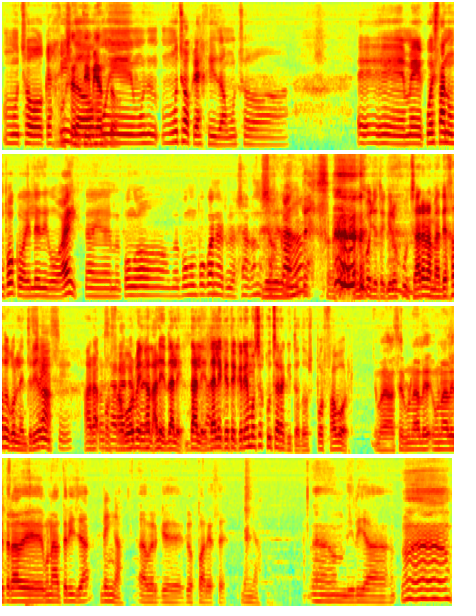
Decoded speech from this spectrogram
mucho quejido, sentimiento. muy, muy- mucho quejido, mucho. Eh, me cuestan un poco y le digo, ay, eh, me pongo me pongo un poco nerviosa con ¿De esos verdad? cantes. Uy, pues yo te quiero escuchar, ahora me has dejado con la intriga. Sí, sí. Ahora, Pues por ahora favor, te- venga, dale, dale, dale, dale, que te queremos escuchar aquí todos, por favor. Voy a hacer una, le- una letra de una trilla, Venga, a ver qué, qué os parece. venga. Em, diría... em,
